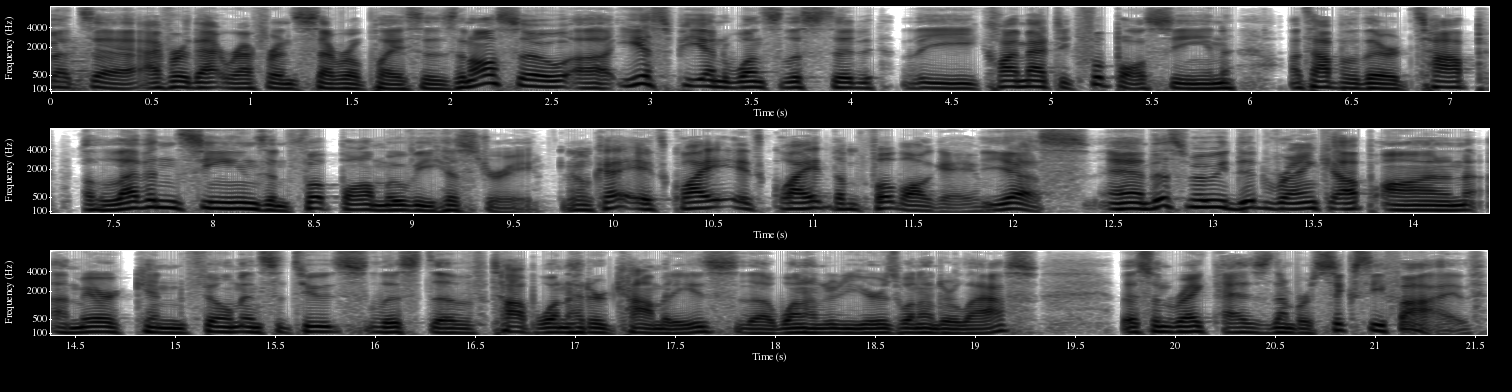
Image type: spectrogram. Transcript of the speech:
But uh, I've heard that reference several places, and also uh, ESPN once listed the climactic football scene on top of their top 11 scenes in football movie history. Okay, it's quite it's quite the football game. Yes, and this movie did rank up on American Film Institute's list of top 100 comedies, the 100 Years, 100 Laughs. This one ranked as number 65.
